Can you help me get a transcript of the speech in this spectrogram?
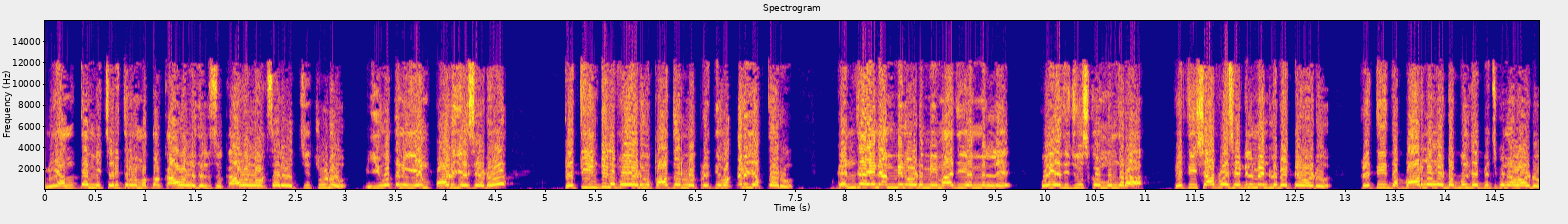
మీ అంతా మీ చరిత్రలు మొత్తం కావాలో తెలుసు. కావాలో ఒకసారి వచ్చి చూడు. యువతని ఏం పాడు చేశాడో ప్రతి ఇంటికి పోయాడు పాత్రలో ప్రతి ఒక్కరు చెప్తారు. గంజాయిని అమ్మినోడు మీ మాజీ ఎమ్మెల్యే. పోయి అది చూసుకో ముందరా. ప్రతి షాప్లో సెటిల్మెంట్లు పెట్టేవాడు. ప్రతి బార్లలో డబ్బులు తెప్పించుకునేవాడు.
